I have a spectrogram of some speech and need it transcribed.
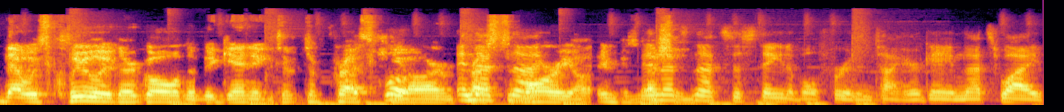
that was clearly their goal at the beginning to, to press Kjær well, and, and press Tomori in possession. And that's not sustainable for an entire game. That's why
